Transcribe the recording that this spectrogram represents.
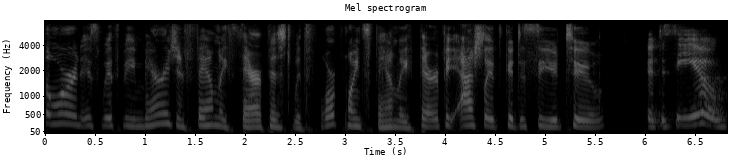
Thorn is with me, marriage and family therapist with Four Points Family Therapy. Ashley, it's good to see you too. Good to see you.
